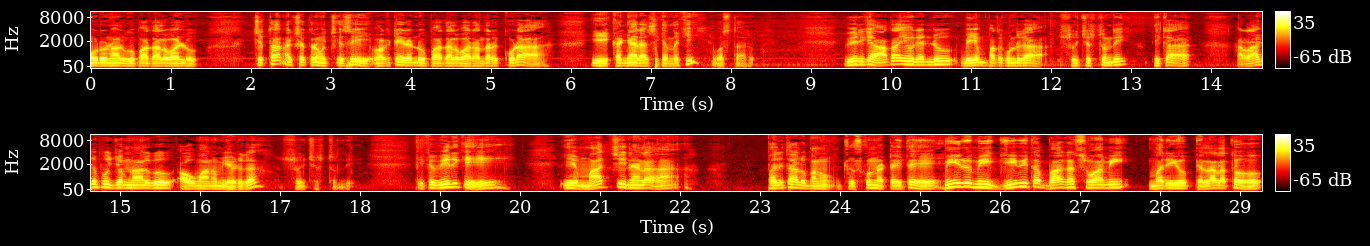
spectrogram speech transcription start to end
మూడు నాలుగు పాదాల వాళ్ళు. చిత్తా నక్షత్రం వచ్చేసి ఒకటి రెండు పాదాల వారందరికి కూడా ఈ కన్యారాశి కిందకి వస్తారు. వీరికి ఆదాయం రెండు బియ్యం పదకొండుగా సూచిస్తుంది. ఇక రాజపూజ్యం నాలుగు అవమానం ఏడుగా సూచిస్తుంది. ఇక వీరికి ఈ మార్చి నెల ఫలితాలు మనం చూసుకున్నట్టయితే మీరు మీ జీవిత భాగస్వామి మరియు పిల్లలతో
